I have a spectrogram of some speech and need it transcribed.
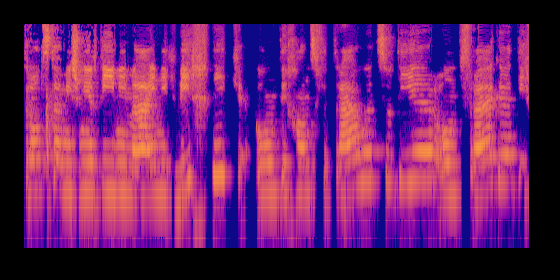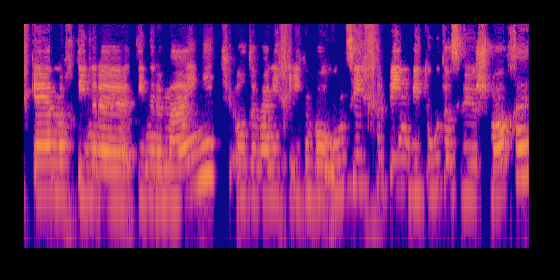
Trotzdem ist mir deine Meinung wichtig und ich habe das Vertrauen zu dir und frage dich gerne nach deiner, deiner Meinung oder wenn ich irgendwo unsicher bin, wie du das würdest machen.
